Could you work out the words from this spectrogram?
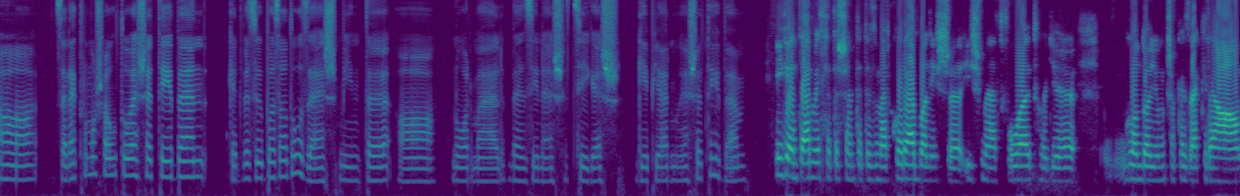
Az elektromos autó esetében kedvezőbb az adózás, mint a normál benzines céges gépjármű esetében? Igen, természetesen, tehát ez már korábban is ismert volt, hogy gondoljunk csak ezekre a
